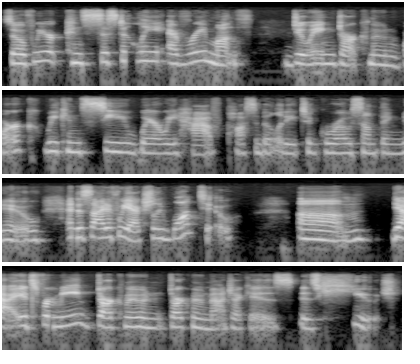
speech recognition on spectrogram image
So if we are consistently every month doing dark moon work, we can see where we have possibility to grow something new and decide if we actually want to. Um, yeah, it's for me, dark moon, dark moon magic is is huge.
